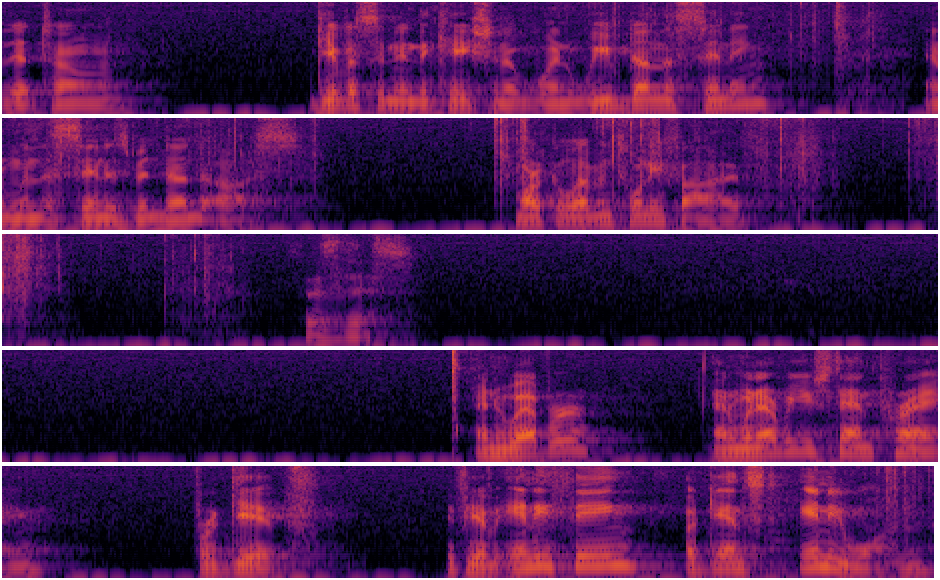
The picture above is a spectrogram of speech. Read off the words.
that um, give us an indication of when we've done the sinning and when the sin has been done to us. Mark 11 25 says this. And whoever and whenever you stand praying, forgive. If you have anything against anyone,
